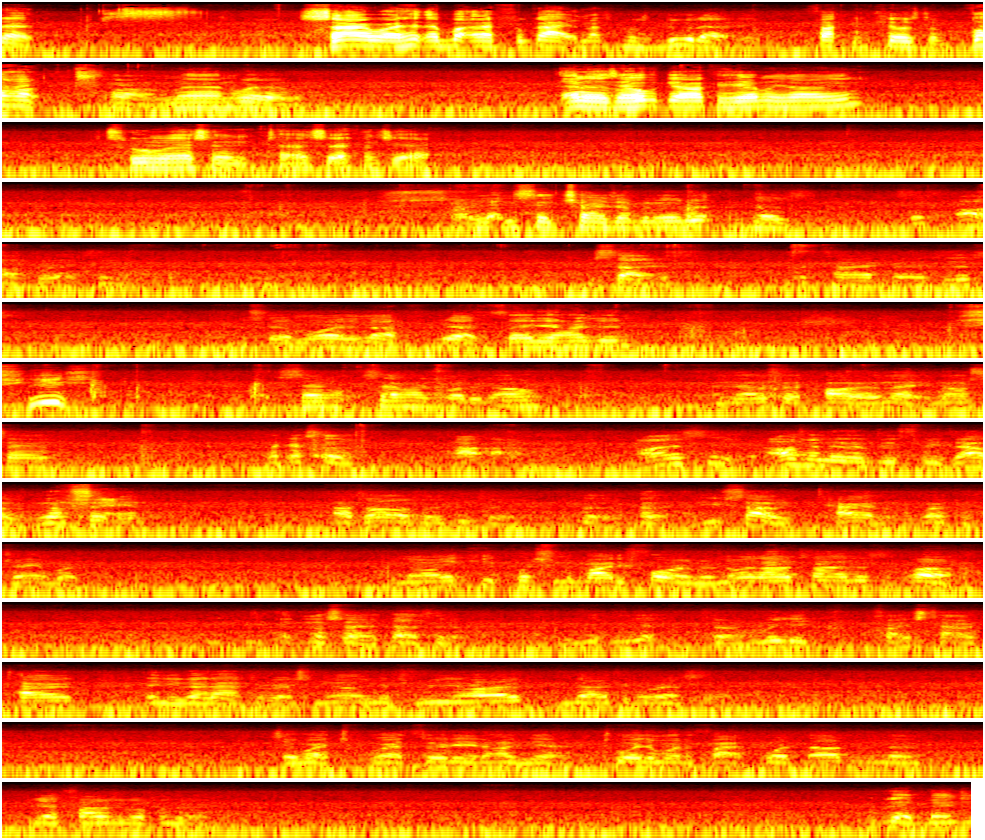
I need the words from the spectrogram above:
that. Sorry, I hit that button, I forgot. You're not supposed to do that. It fucking kills the bot. Oh man, whatever. Anyways, I hope y'all can hear me. You know what I mean? Two minutes and ten seconds. Yeah. So I'm letting this thing charge up a little bit because it's off, right? So, besides, the time I finish this, should more than enough. We got 3,800. Sheesh. Seven, 700 more to go. And I was going to call it a night. You know what I'm saying? Like I said, I, I, honestly, I was going to do 3,000. You know what I'm saying? I was always going to do so. You saw me tired of working drain work. You know, you keep pushing the body forward. But you know what I'm trying to Well, no, sorry, I can't say that. You get to really crunch time tired, then you gotta have to rest. You know, it gets really hard, you gotta take a rest. So we're at, we're at 3,800, yeah. 200 more than 4,000, and then, yeah, 500 go from there. We're good, bend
